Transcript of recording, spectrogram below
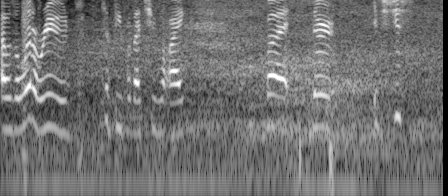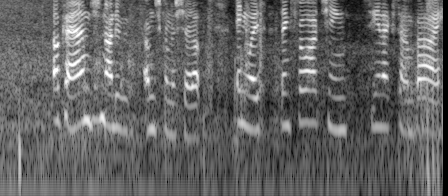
I was a little rude to people that you liked, but there, it's just okay. I'm just not even. I'm just gonna shut up. Anyways, thanks for watching. See you next time. Bye.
